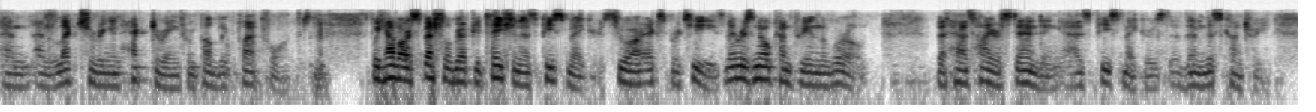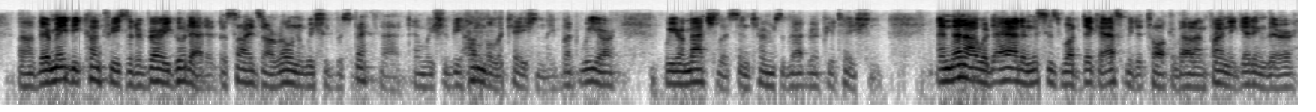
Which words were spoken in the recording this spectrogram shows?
and, and lecturing and hectoring from public platforms. We have our special reputation as peacemakers through our expertise. There is no country in the world that has higher standing as peacemakers than this country. Uh, there may be countries that are very good at it besides our own, and we should respect that, and we should be humble occasionally. But we are, we are matchless in terms of that reputation. And then I would add, and this is what Dick asked me to talk about, I'm finally getting there,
